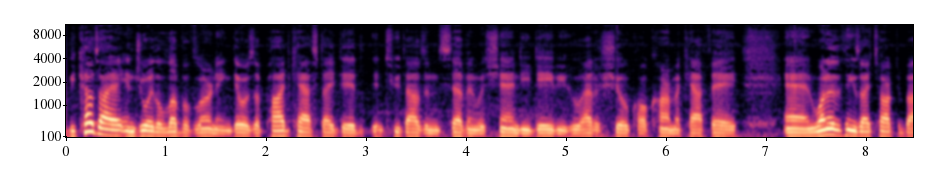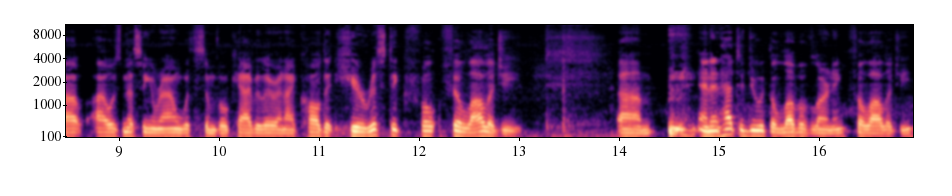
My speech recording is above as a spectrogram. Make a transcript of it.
because I enjoy the love of learning, there was a podcast I did in 2007 with Shandy Davy, who had a show called Karma Cafe. And one of the things I talked about, I was messing around with some vocabulary and I called it heuristic philology. Um, and it had to do with the love of learning, philology.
